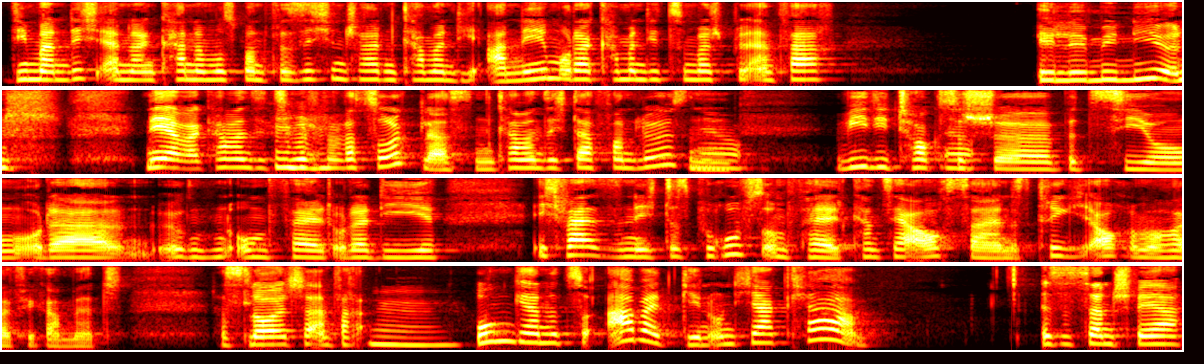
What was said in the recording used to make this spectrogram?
die man nicht ändern kann, dann muss man für sich entscheiden, kann man die annehmen oder kann man die zum Beispiel einfach eliminieren. nee, aber kann man sie zum mhm. Beispiel was zurücklassen? Kann man sich davon lösen? Ja. Wie die toxische ja. Beziehung oder irgendein Umfeld oder die, ich weiß es nicht, das Berufsumfeld kann es ja auch sein. Das kriege ich auch immer häufiger mit. Dass Leute einfach mhm. ungern zur Arbeit gehen. Und ja, klar, ist es dann schwer,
